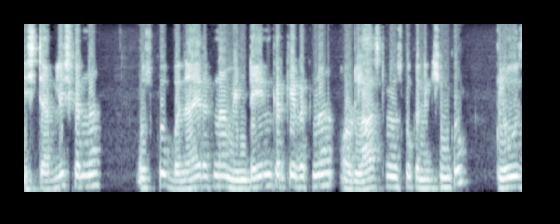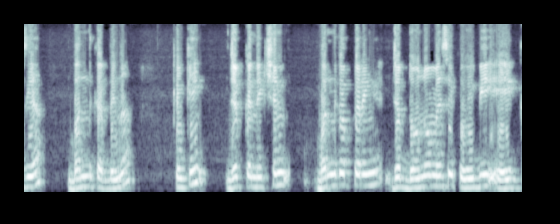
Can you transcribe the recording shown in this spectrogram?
इस्टेब्लिश करना, उसको बनाए रखना मेंटेन करके रखना, और लास्ट में उसको कनेक्शन को क्लोज या बंद कर देना। क्योंकि जब कनेक्शन बंद कब करेंगे? जब दोनों में से कोई भी एक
